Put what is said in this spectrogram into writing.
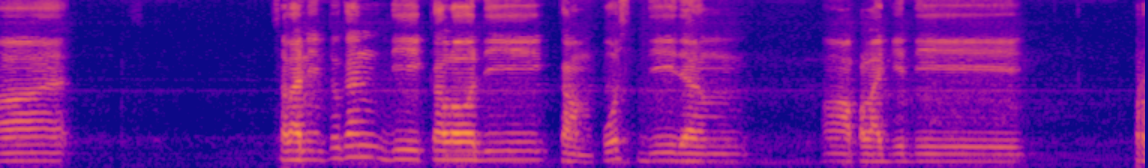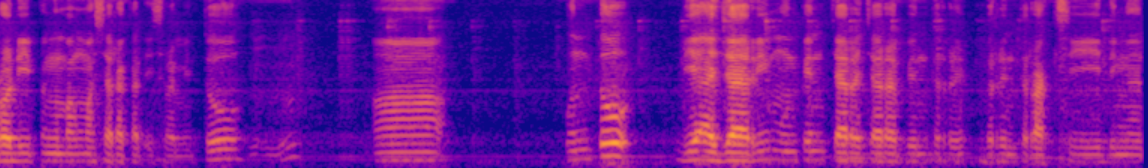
Eh, selain itu kan di kalau di kampus di dalam eh, apalagi di prodi pengembang masyarakat Islam itu eh, untuk diajari mungkin cara-cara berinter- berinteraksi dengan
